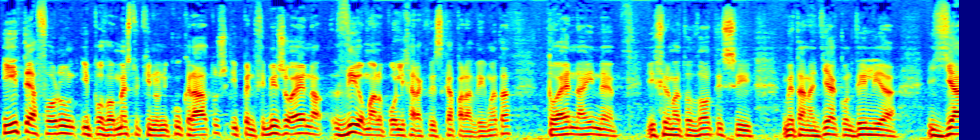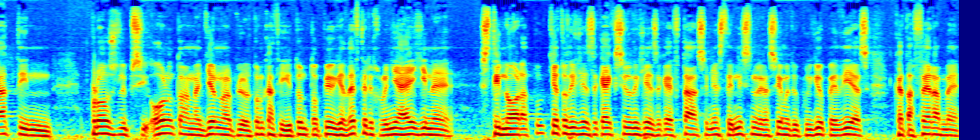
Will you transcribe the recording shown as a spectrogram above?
είτε αφορούν υποδομές του κοινωνικού κράτους. Υπενθυμίζω ένα, δύο μάλλον πολύ χαρακτηριστικά παραδείγματα. Το ένα είναι η χρηματοδότηση με τα αναγκαία κονδύλια για την πρόσληψη όλων των αναγκαίων αναπληρωτών καθηγητών, το οποίο για δεύτερη χρονιά έγινε στην ώρα του και το 2016 και το 2017 σε μια στενή συνεργασία με το Υπουργείο Παιδείας καταφέραμε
